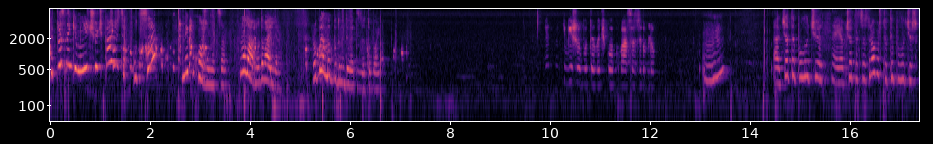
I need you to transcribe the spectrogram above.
Підписники, мені чуть кажеться, оце не похоже на це. Ну ладно, давай, Ліра. Роби, а ми будемо дивитися за тобою. Я тобі більшу бутилочку кваса зроблю. Угу. А якщо ти получиш, якщо ти це зробиш, то ти получиш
